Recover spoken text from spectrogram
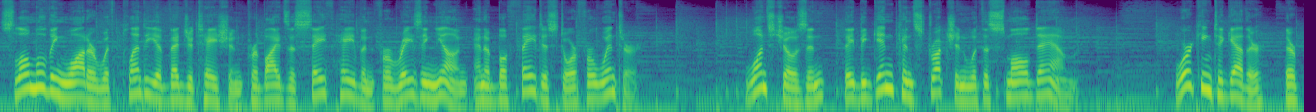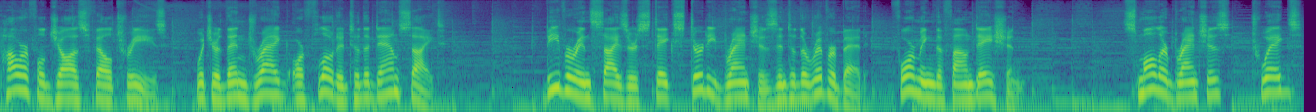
Slow moving water with plenty of vegetation provides a safe haven for raising young and a buffet to store for winter. Once chosen, they begin construction with a small dam. Working together, their powerful jaws fell trees, which are then dragged or floated to the dam site. Beaver incisors stake sturdy branches into the riverbed, forming the foundation. Smaller branches, twigs,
